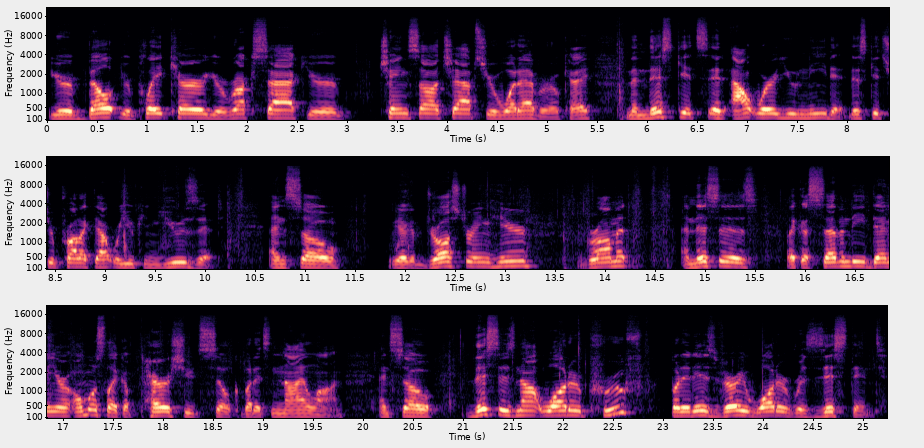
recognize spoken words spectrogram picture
your belt, your plate carrier, your rucksack, your chainsaw chaps, your whatever, okay? And then this gets it out where you need it. This gets your product out where you can use it. And so we have a drawstring here, grommet, and this is like a 70 denier, almost like a parachute silk, but it's nylon. And so this is not waterproof, but it is very water resistant,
